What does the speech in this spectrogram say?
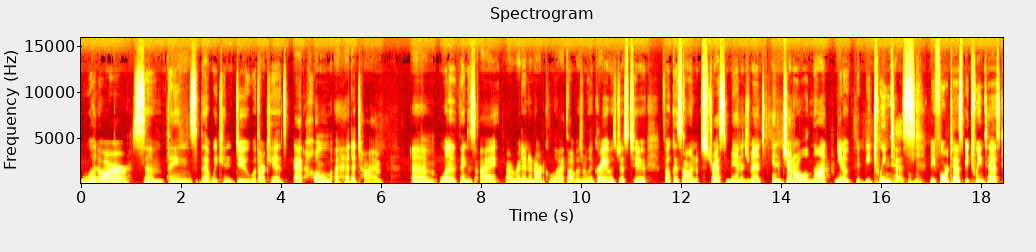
What are some things that we can do with our kids at home ahead of time? Um, one of the things I, I read in an article that I thought was really great was just to focus on stress management in general, not, you know, between tests, mm-hmm. before tests, between tests,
